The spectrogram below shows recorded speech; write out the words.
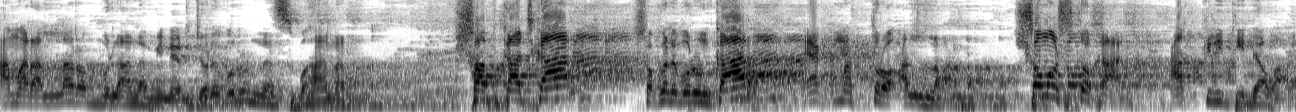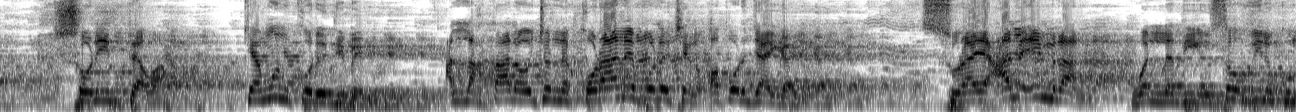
আমার আল্লাহ রব্বুল আলমিনের। জোরে বলুন না আল্লাহ সব কাজ কার? সকলে বলুন কার? একমাত্র আল্লাহ। সমস্ত কাজ, আকৃতি দেওয়া, শরীর দেওয়া, কেমন করে দিবেন? আল্লাহ তাহলে ওই জন্য কোরআনে বলেছেন, অপর জায়গায়। সুরায় আল ইমরান, ওয়াল্লাযী ইউসাউবিরুকুম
